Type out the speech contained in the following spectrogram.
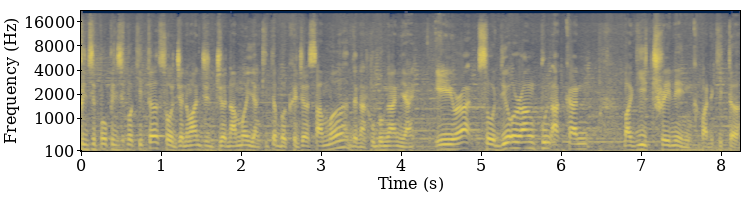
prinsipal-prinsipal kita. So jenama-jenama yang kita bekerja sama dengan hubungan yang erat. So dia orang pun akan bagi training kepada kita.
